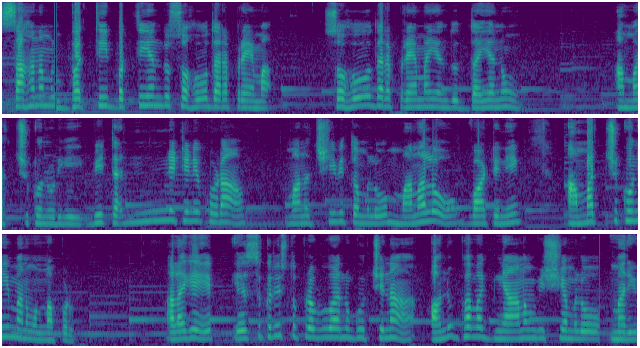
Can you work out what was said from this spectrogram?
సహనము భక్తి భక్తి ఎందు సహోదర ప్రేమ సహోదర ప్రేమ ఎందు దయను అమర్చుకొనుడి. వీటన్నిటిని కూడా మన జీవితంలో మనలో వాటిని అమర్చుకొని మనం ఉన్నప్పుడు అలాగే యేసుక్రీస్తు ప్రభువాను గూర్చిన అనుభవ జ్ఞానం విషయంలో మరి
